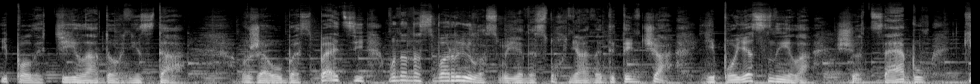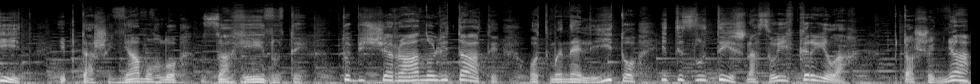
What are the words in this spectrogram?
і полетіла до гнізда. Вже у безпеці вона насварила своє неслухняне дитинча і пояснила, що це був кіт, і пташеня могло загинути. Тобі ще рано літати, от мене літо, і ти злетиш на своїх крилах. Пташеня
